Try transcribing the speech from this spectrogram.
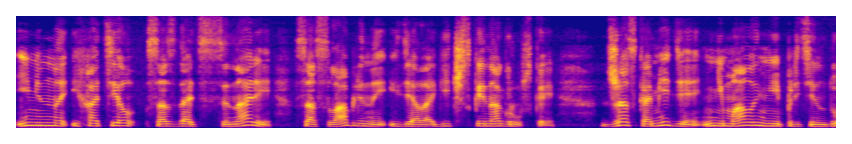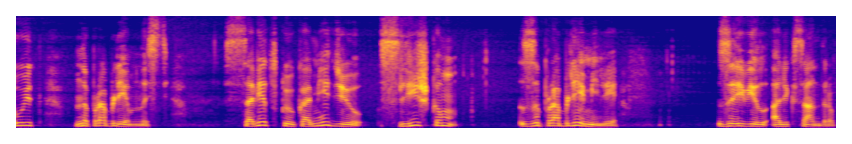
именно и хотел создать сценарий с ослабленной идеологической нагрузкой. Джаз-комедия немало не претендует на проблемность. Советскую комедию слишком запроблемили, заявил Александров,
